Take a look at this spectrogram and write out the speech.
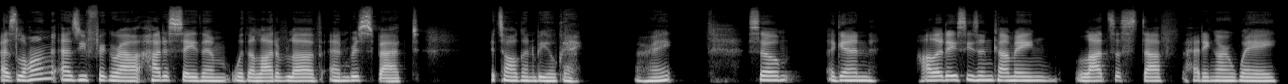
as long as you figure out how to say them with a lot of love and respect, it's all going to be okay. All right. So, again, holiday season coming, lots of stuff heading our way.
